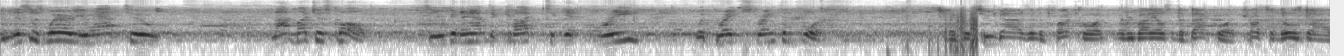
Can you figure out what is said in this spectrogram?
And this is where you have to, not much is called. So you're going to have to cut to get free with great strength and force. They put two guys in the front court, everybody else in the back court, trusting those guys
